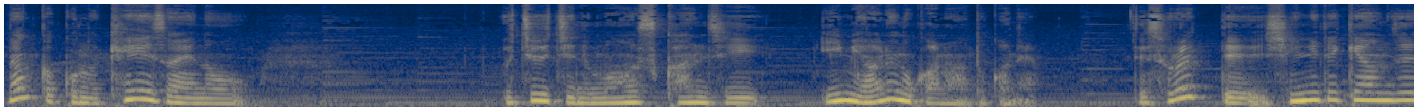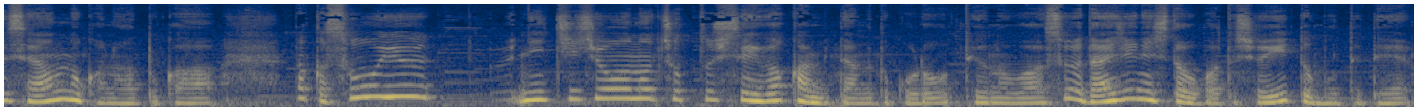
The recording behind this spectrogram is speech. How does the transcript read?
なんかこの経済の宇宙地に回す感じ意味あるのかなとかね。でそれって心理的安全性あんのかなとかなんかそういう日常のちょっとした違和感みたいなところっていうのはそれを大事にした方が私はいいと思ってて。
